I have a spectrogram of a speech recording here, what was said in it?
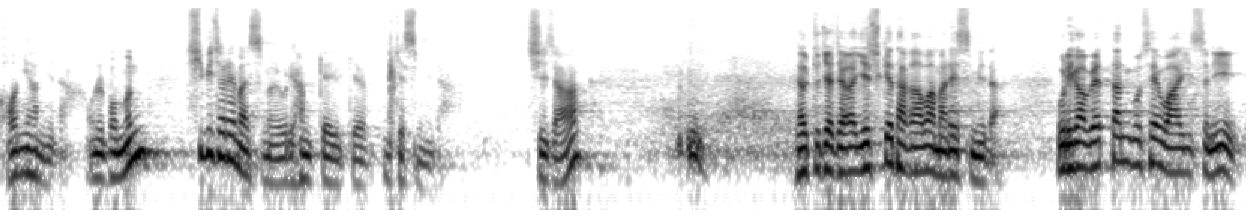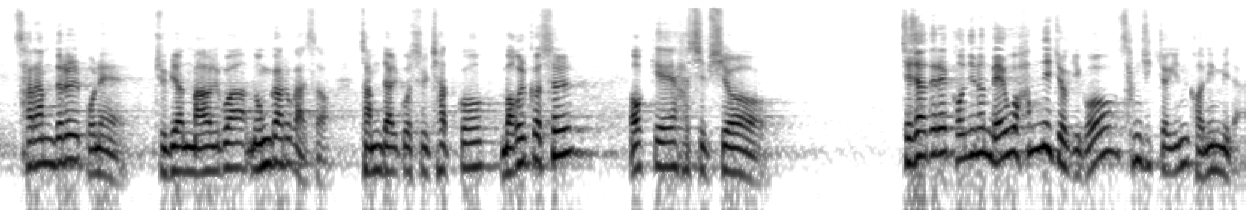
건의합니다. 오늘 본문 12절의 말씀을 우리 함께 읽겠습니다. 시작. 열두 제자가 예수께 다가와 말했습니다. 우리가 외딴 곳에 와 있으니 사람들을 보내 주변 마을과 농가로 가서 잠잘 곳을 찾고 먹을 것을 얻게 하십시오. 제자들의 건의는 매우 합리적이고 상식적인 건의입니다.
